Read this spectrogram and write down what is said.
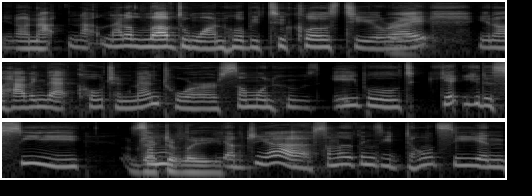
you know, not, not, not a loved one who'll be too close to you, right? You know, having that coach and mentor, someone who's able to get you to see objectively Ob- yeah, some of the things you don't see, and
